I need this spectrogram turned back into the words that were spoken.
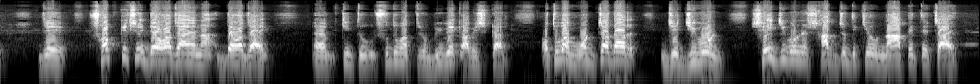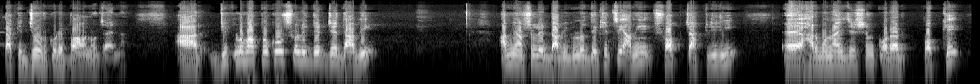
যে সব কিছুই দেওয়া যায় না, দেওয়া যায়। কিন্তু শুধুমাত্র বিবেক আবিষ্কার অথবা মর্যাদার যে জীবন, সেই জীবনের স্বাদ যদি কেউ না পেতে চায়, তাকে জোর করে পাওয়ানো যায় না। আর ডিপ্লোমা প্রকৌশলীদের যে দাবি, আমি আসলে দাবিগুলো দেখেছি। আমি সব চাকরিরই হারমোনাইজেশন করার পক্ষে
